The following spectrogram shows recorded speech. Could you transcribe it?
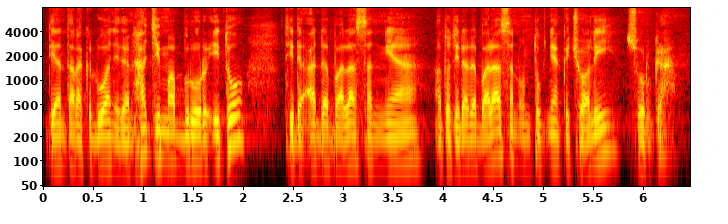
di antara keduanya. Dan haji mabrur itu tidak ada balasannya atau tidak ada balasan untuknya kecuali surga.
